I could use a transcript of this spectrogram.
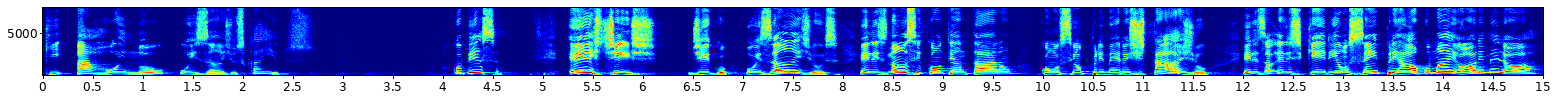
que arruinou os anjos caídos. Cobiça. Estes, digo, os anjos, eles não se contentaram com o seu primeiro estágio. Eles, eles queriam sempre algo maior e melhor.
